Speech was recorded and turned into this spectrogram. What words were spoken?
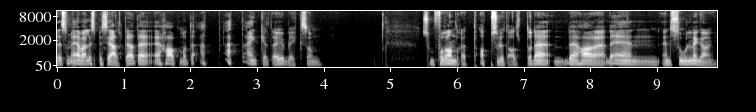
det som er veldig spesielt, er at jeg, jeg har på en måte ett et enkelt øyeblikk som, som forandret absolutt alt. Og det, det, har, det er en, en, solnedgang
